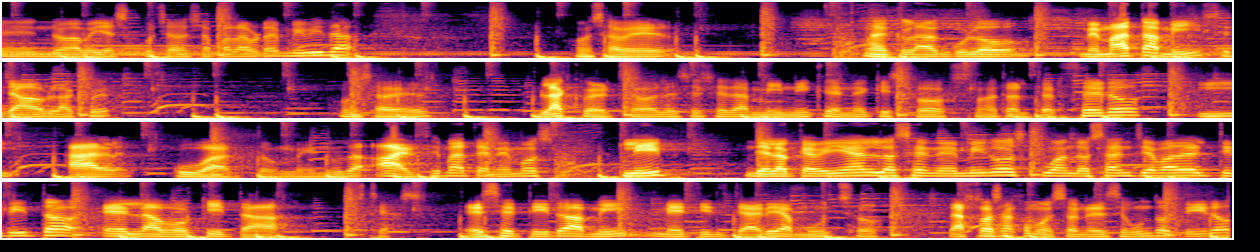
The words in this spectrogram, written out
Eh, no había escuchado esa palabra en mi vida. Vamos a ver. El ángulo. Me mata a mí, se llama Blackbird. Vamos a ver. Blackbird, chavales, ese era mi nick en Xbox. Mata al tercero y al cuarto. Menuda. Ah, encima tenemos clip de lo que veían los enemigos cuando se han llevado el tirito en la boquita. Hostias, ese tiro a mí me tiltearía mucho. Las cosas como son. El segundo tiro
